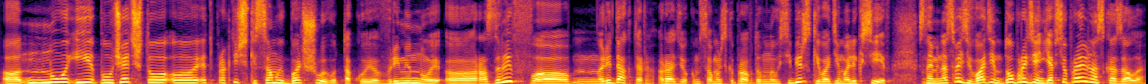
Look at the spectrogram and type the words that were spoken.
Ну и получается, что это практически самый большой вот такой временной разрыв. Редактор радио «Комсомольская правда» в Новосибирске Вадим Алексеев с нами на связи. Вадим, добрый день. Я все правильно сказала?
